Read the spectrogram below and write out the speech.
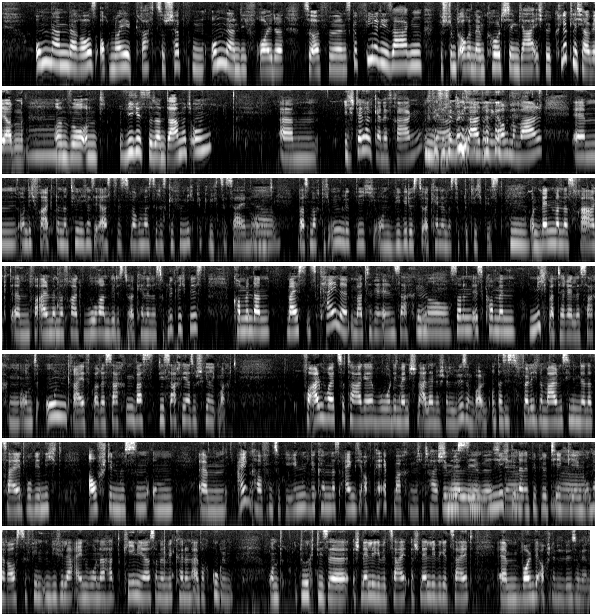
um dann daraus auch neue Kraft zu schöpfen, um dann die Freude zu erfüllen. Es gibt viele, die sagen, bestimmt auch in deinem Coaching, ja, ich will glücklicher werden und so. Und wie gehst du dann damit um? Ähm, ich stelle halt gerne Fragen. Das Ja. ist im Mentaltraining auch normal. Ähm, und ich frage dann natürlich als erstes, warum hast du das Gefühl, nicht glücklich zu sein? Und was macht dich unglücklich? Und wie würdest du erkennen, dass du glücklich bist? Hm. Und wenn man das fragt, ähm, vor allem wenn man fragt, woran würdest du erkennen, dass du glücklich bist, kommen dann meistens keine materiellen Sachen, Genau. sondern es kommen nicht materielle Sachen und ungreifbare Sachen, was die Sache ja so schwierig macht vor allem heutzutage, wo die Menschen alle eine schnelle Lösung wollen. Und das ist völlig normal. Wir sind in einer Zeit, wo wir nicht aufstehen müssen, um ähm, einkaufen zu gehen. Wir können das eigentlich auch per App machen. Total wir müssen nicht ja. in eine Bibliothek gehen, um herauszufinden, wie viele Einwohner hat Kenia, sondern wir können einfach googeln. Und durch diese schnelllebige Zeit, schnelllebige Zeit ähm, wollen wir auch schnelle Lösungen.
